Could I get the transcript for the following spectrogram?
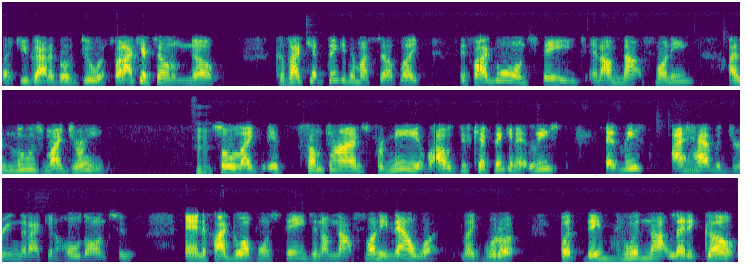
Like, you got to go do it. But I kept telling them no because I kept thinking to myself, like, if I go on stage and I'm not funny, I lose my dream. Hmm. So like, it sometimes for me, it, I was just kept thinking, at least, at least I have a dream that I can hold on to. And if I go up on stage and I'm not funny, now what? Like, what? But they would not let it go.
